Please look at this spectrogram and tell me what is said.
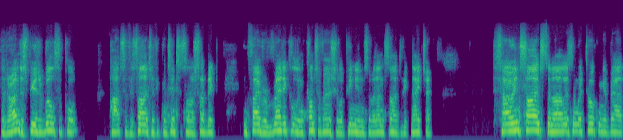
that are undisputed, will support parts of the scientific consensus on a subject in favour of radical and controversial opinions of an unscientific nature. So in science denialism, we're talking about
